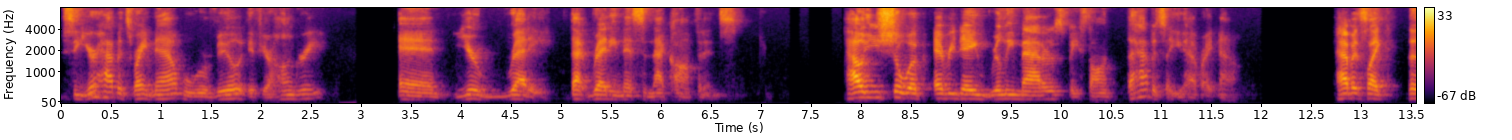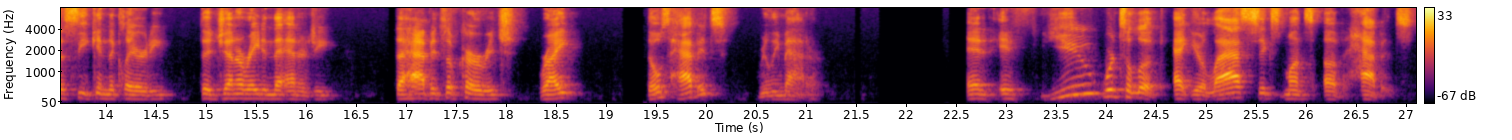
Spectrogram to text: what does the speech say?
See, your habits right now will reveal if you're hungry and you're ready, that readiness and that confidence. How you show up every day really matters based on the habits that you have right now. Habits like the seeking the clarity, the generating the energy, the habits of courage, right? Those habits really matter. And if you were to look at your last six months of habits,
